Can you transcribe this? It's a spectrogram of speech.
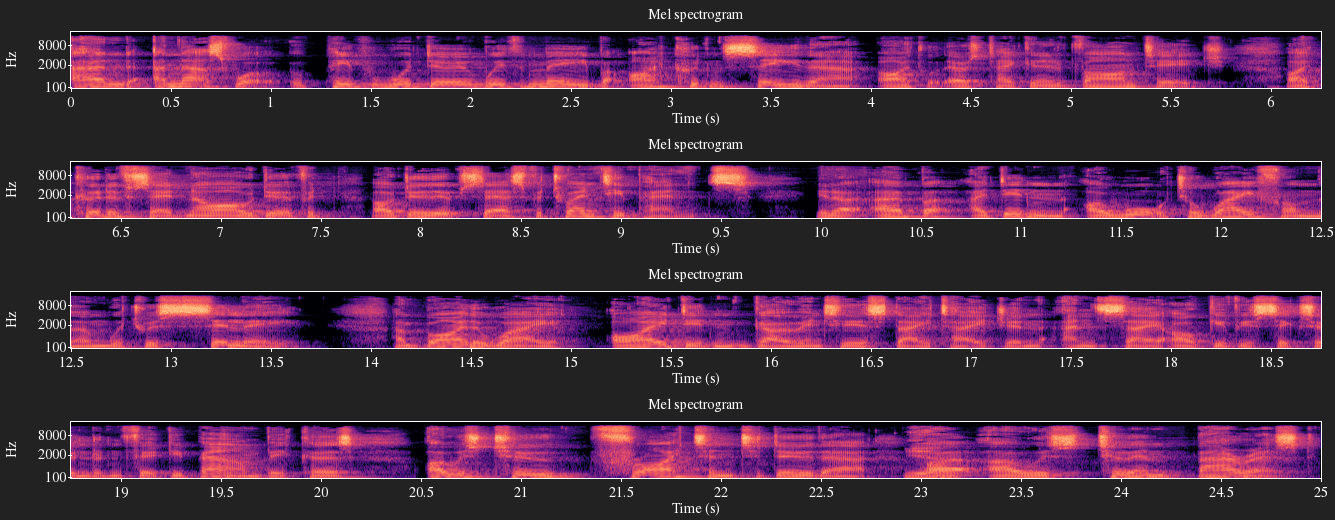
and and that's what people were doing with me, but I couldn't see that. I thought they was taking advantage. I could have said, "No, I'll do it for I'll do the upstairs for twenty pence," you know, uh, but I didn't. I walked away from them, which was silly. And by the way, I didn't go into the estate agent and say, "I'll give you six hundred and fifty pound because I was too frightened to do that. Yeah. I, I was too embarrassed.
